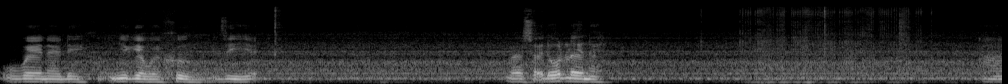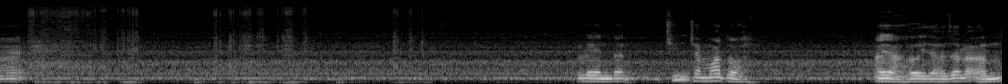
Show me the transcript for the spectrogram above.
UV này để như kiểu phải khử cái gì ấy. Và sợi đốt lên này. Đấy. lên tận 900W rồi. Ây à hơi ra rất là ấm.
